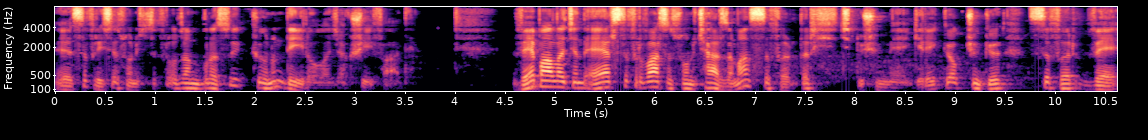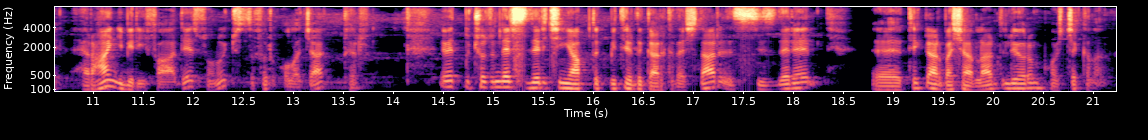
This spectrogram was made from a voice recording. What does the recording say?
e, 0 ise sonuç 0. O zaman burası Q'nun değili olacak şu ifade. V bağlacında eğer 0 varsa sonuç her zaman 0'dır. Hiç düşünmeye gerek yok. Çünkü 0 ve herhangi bir ifade sonuç 0 olacaktır. Evet bu çözümleri sizler için yaptık, bitirdik arkadaşlar. Sizlere e, tekrar başarılar diliyorum. Hoşçakalın.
